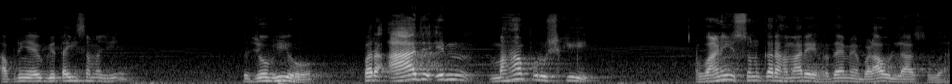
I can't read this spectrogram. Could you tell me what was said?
अपनी अयोग्यता ही समझिए तो जो भी हो। पर आज इन महापुरुष की वाणी सुनकर हमारे हृदय में बड़ा उल्लास हुआ।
